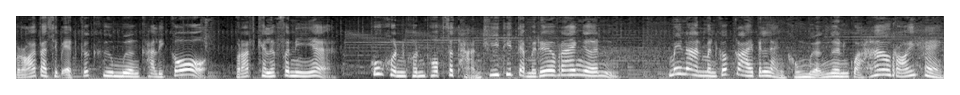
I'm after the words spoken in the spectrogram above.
1881 ก็คือเมืองคาลิโก รัฐแคลิฟอร์เนีย ผู้คนค้นพบสถานที่ที่เต็มไปด้วยแร่เงิน ไม่นานมันก็กลายเป็นแหล่งของเหมืองเงินกว่า 500 แห่ง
